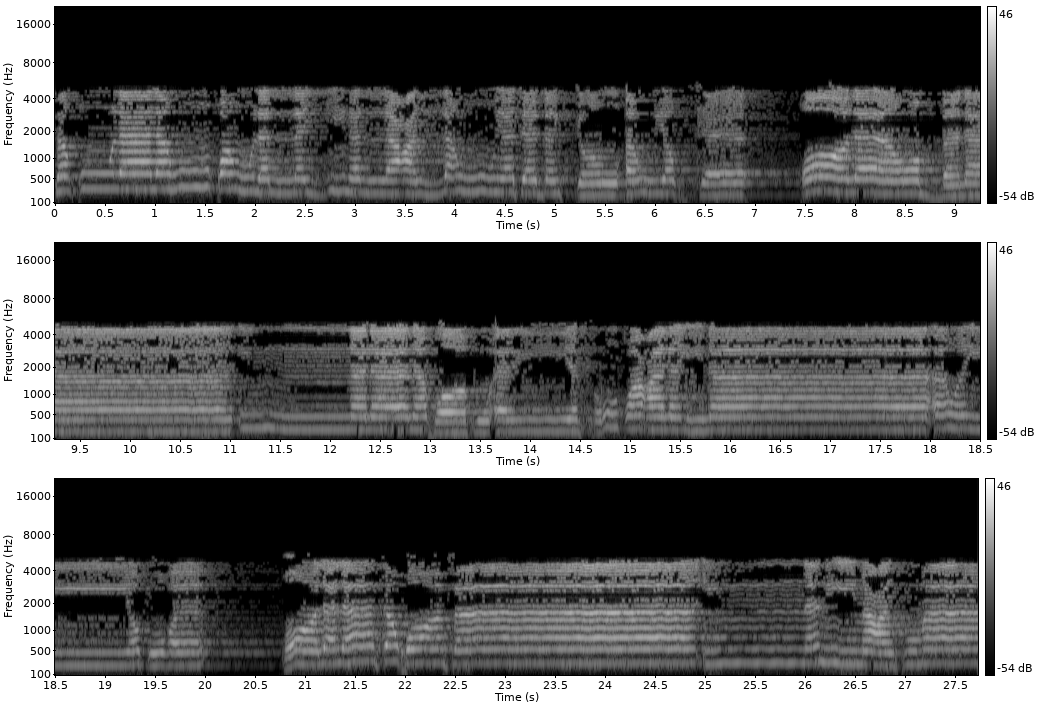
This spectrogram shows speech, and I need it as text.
فقولا له قولا لينا لعله يتذكر أو يخشى قالا ربنا إننا نخاف أن يفرق علينا أو أن يطغى قال لا تخافا إنني معكما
